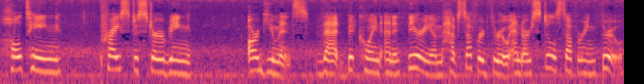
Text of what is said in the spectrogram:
halting, price disturbing arguments that Bitcoin and Ethereum have suffered through and are still suffering through.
